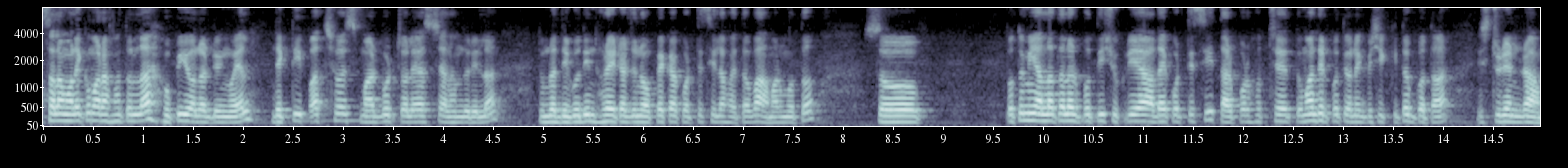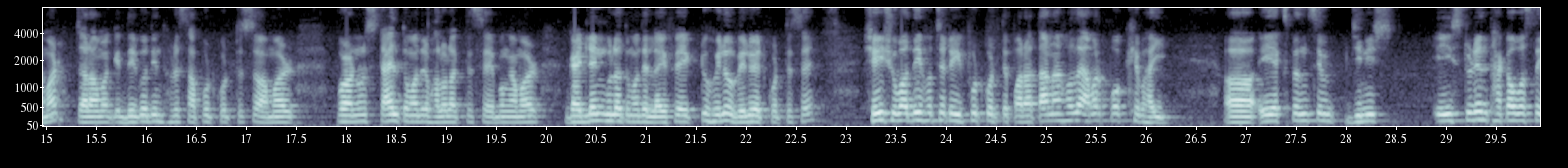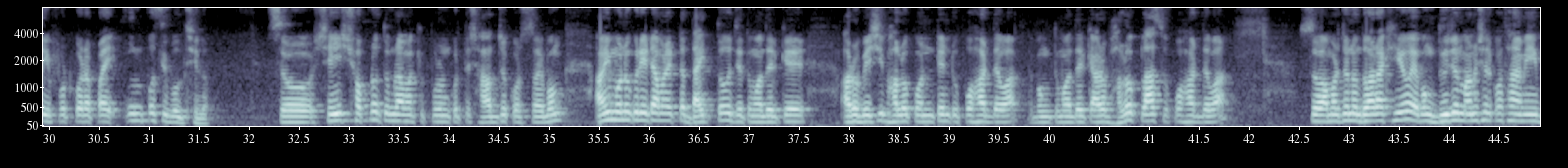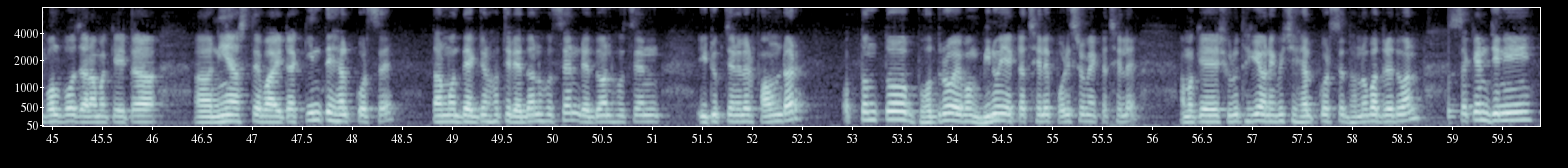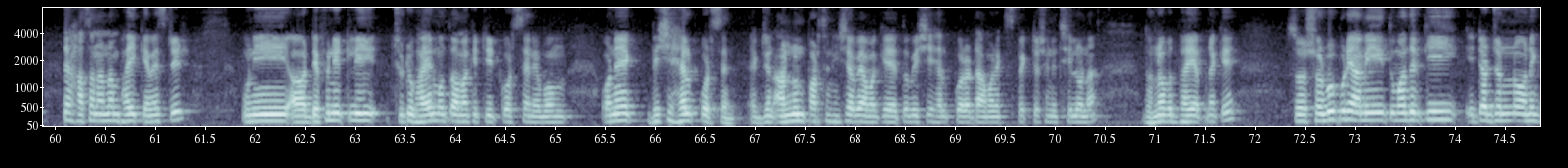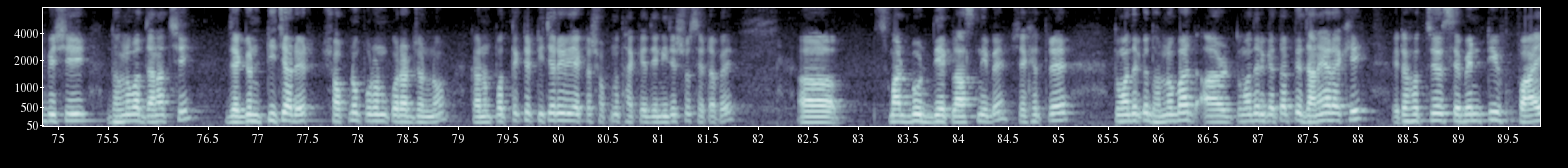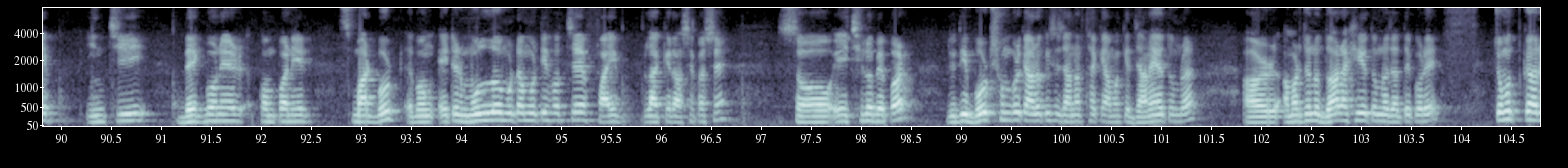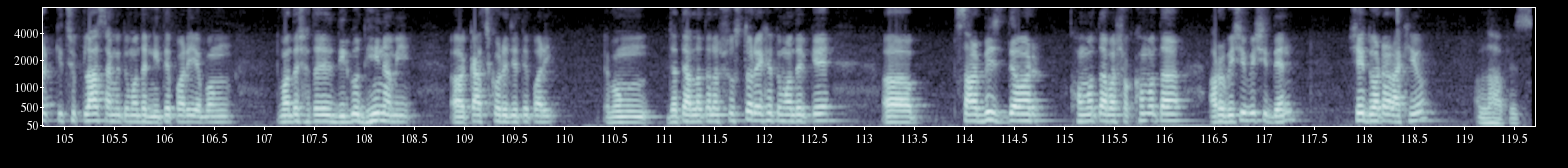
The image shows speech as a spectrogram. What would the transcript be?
আসসালামু আলাইকুম রহমতুল্লাহ hope all are doing well দেখতেই পাচ্ছ স্মার্ট বোর্ড চলে আসছে, আলহামদুলিল্লাহ। তোমরা দীর্ঘদিন ধরে এটার জন্য অপেক্ষা করতেছিলে হয়তো বা আমার মতো। সো প্রথমেই আল্লাহ তালার প্রতি শুক্রিয়া আদায় করতেছি। তারপর হচ্ছে তোমাদের প্রতি অনেক বেশি কৃতজ্ঞতা স্টুডেন্টরা আমার, যারা আমাকে দীর্ঘদিন ধরে সাপোর্ট করতেছো, আমার পড়ানোর স্টাইল তোমাদের ভালো লাগতেছে এবং আমার গাইডলাইনগুলো তোমাদের লাইফে একটু হইলেও ভ্যালুয়েট করতেছে। সেই সুবাদেই হচ্ছে এটা ইফোর্ড করতে পারা। তা না হলে আমার পক্ষে ভাই এই এক্সপেন্সিভ জিনিস এই স্টুডেন্ট থাকা অবস্থায় ইফোর্ড করা প্রায় ইম্পসিবল ছিল। সো সেই স্বপ্ন তোমরা আমাকে পূরণ করতে সাহায্য করছ এবং আমি মনে করি এটা আমার একটা দায়িত্ব যে তোমাদেরকে আরও বেশি ভালো কন্টেন্ট উপহার দেওয়া এবং তোমাদেরকে আরও ভালো ক্লাস উপহার দেওয়া। সো আমার জন্য দোয়া রাখিও এবং দুজন মানুষের কথা আমি বলব যারা আমাকে এটা নিয়ে আসতে বা এটা কিনতে হেল্প করছে। তার মধ্যে একজন হচ্ছে রেদওয়ান হোসেন। রেদওয়ান হোসেন ইউটিউব চ্যানেলের ফাউন্ডার অত্যন্ত ভদ্র এবং বিনয়ী একটা ছেলে, পরিশ্রমী একটা ছেলে। আমাকে শুরু থেকে অনেক বেশি হেল্প করছে। ধন্যবাদ রেদওয়ান। সেকেন্ড যিনি হাসান আনাম ভাই কেমিস্ট্রির উনি ডেফিনেটলি ছোটো ভাইয়ের মতো আমাকে ট্রিট করছেন এবং অনেক বেশি হেল্প করছেন। একজন আননোন পার্সন হিসাবে আমাকে এত বেশি হেল্প করাটা আমার এক্সপেকটেশনে ছিল না। ধন্যবাদ ভাই আপনাকে। সো সর্বোপরি আমি তোমাদেরকেই এটার জন্য অনেক বেশি ধন্যবাদ জানাচ্ছি যে একজন টিচারের স্বপ্ন পূরণ করার জন্য। কারণ প্রত্যেকটা টিচারেরই একটা স্বপ্ন থাকে যে নিজস্ব সেট আপে স্মার্ট বোর্ড দিয়ে ক্লাস নেবে। সেক্ষেত্রে তোমাদেরকে ধন্যবাদ। আর তোমাদের গেতারতে জানিয়ে রাখি, এটা হচ্ছে সেভেন্টি ফাইভ ইঞ্চি ব্যাকবোনের কোম্পানির স্মার্ট বোর্ড এবং এটার মূল্য মোটামুটি হচ্ছে ফাইভ লাখের আশেপাশে। সো এই ছিল ব্যাপার। যদি বোর্ড সম্পর্কে আরও কিছু জানার থাকে, আমাকে জানাইও তোমরা। আর আমার জন্য দোয়া রাখিও তোমরা যাতে করে চমৎকার কিছু ক্লাস আমি তোমাদের নিতে পারি এবং তোমাদের সাথে যদি দীর্ঘদিন আমি কাজ করে যেতে পারি এবং যাতে আল্লাহ তালা সুস্থ রেখে তোমাদেরকে সার্ভিস দেওয়ার ক্ষমতা বা সক্ষমতা আরও বেশি বেশি দেন সেই দোয়াটা রাখিও। আল্লাহ হাফিজ।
